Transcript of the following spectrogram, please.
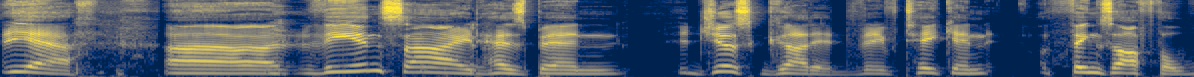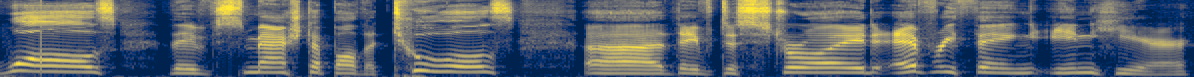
yeah uh the inside has been just gutted they've taken things off the walls they've smashed up all the tools uh they've destroyed everything in here.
